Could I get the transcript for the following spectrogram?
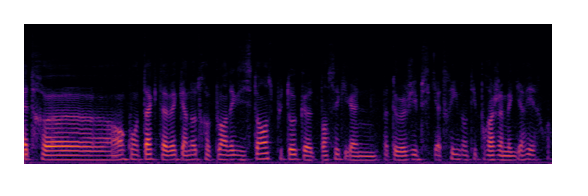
être euh, en contact avec un autre plan d'existence plutôt que de penser qu'il a une pathologie psychiatrique dont il pourra jamais guérir, quoi.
